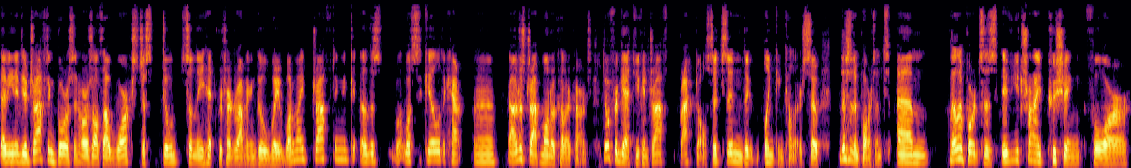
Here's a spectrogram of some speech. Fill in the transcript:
I mean, if you're drafting Boros and Orzhov, that works. Just don't suddenly hit Return to Ravnica and go, wait, what am I drafting? Oh, this, what's the guild? I can't, uh, I'll just draft monocolor cards. Don't forget, you can draft Rakdos. It's in the blinking colors. So this is important. Um, the other importance is if you try pushing for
